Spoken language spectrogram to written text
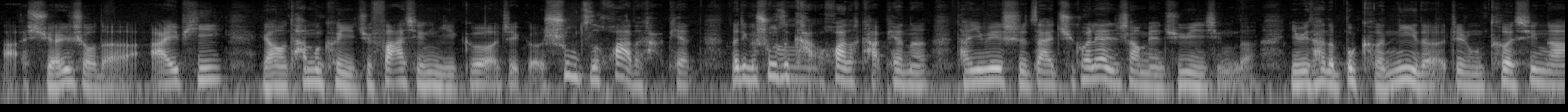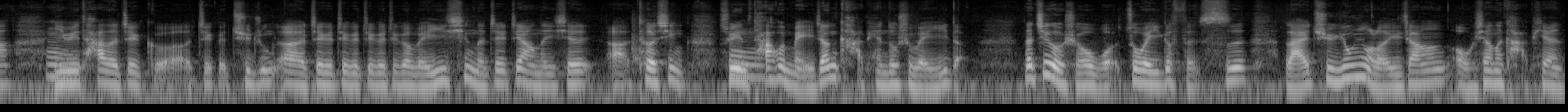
啊、选手的 IP，然后他们可以去发行一个这个数字化的卡片。那这个数字卡化的卡片呢，它因为是在区块链上面去运行的，因为它的不可逆的这种特性啊，因为它的这个这个去中呃这个这个这个这个唯一性的这这样的一些啊、特性，所以它会每一张卡片都是唯一的。那这个时候，我作为一个粉丝来去拥有了一张偶像的卡片，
